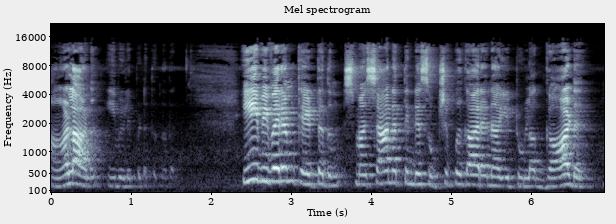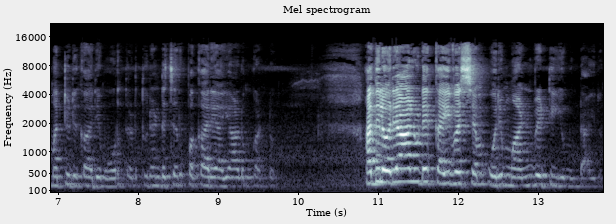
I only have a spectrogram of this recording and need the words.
ആളാണ് ഈ വെളിപ്പെടുത്തുന്നത്. ഈ വിവരം കേട്ടതും ശ്മശാനത്തിന്റെ സൂക്ഷിപ്പുകാരനായിട്ടുള്ള ഗാർഡ് മറ്റൊരു കാര്യം ഓർത്തെടുത്തു. രണ്ട് ചെറുപ്പക്കാരെ അയാളും കണ്ടു. അതിലൊരാളുടെ കൈവശം ഒരു മൺവെട്ടിയും ഉണ്ടായിരുന്നു.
